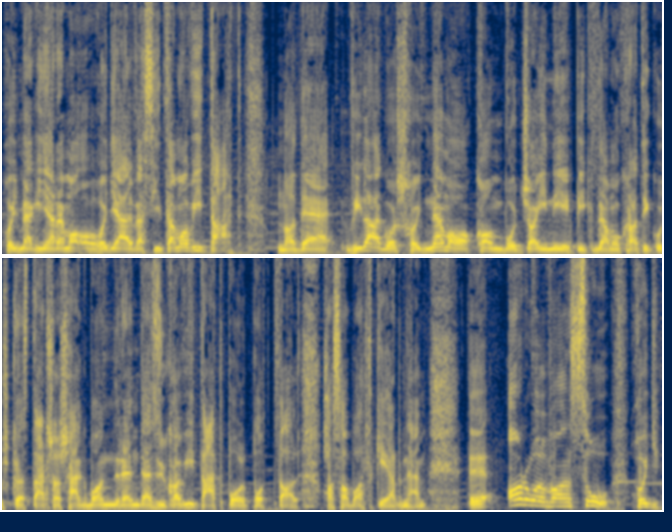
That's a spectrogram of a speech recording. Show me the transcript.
hogy megnyerem, a, hogy elveszítem a vitát. Na de világos, hogy nem a kambodzsai népik demokratikus köztársaságban rendezzük a vitát polpottal, ha szabad kérnem. Arról van szó, hogy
